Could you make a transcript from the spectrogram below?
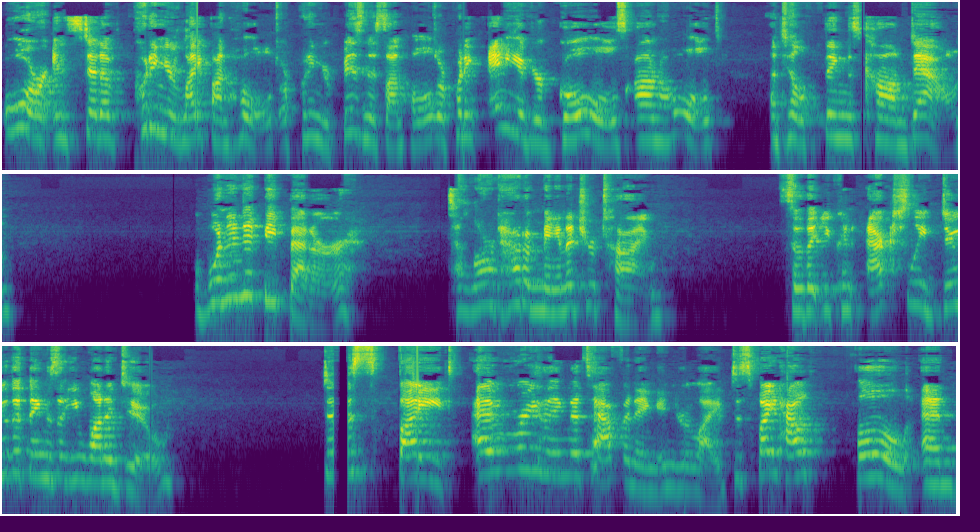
or instead of putting your life on hold or putting your business on hold or putting any of your goals on hold until things calm down, wouldn't it be better to learn how to manage your time so that you can actually do the things that you want to do despite everything that's happening in your life, despite how full and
